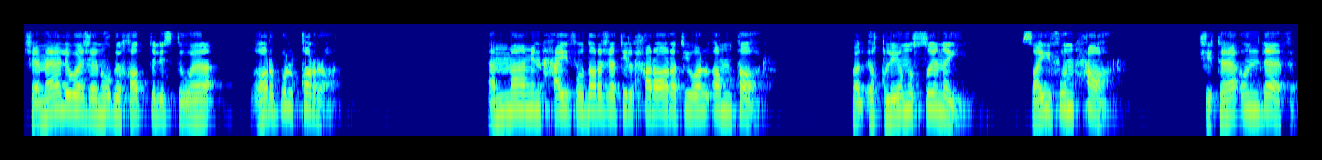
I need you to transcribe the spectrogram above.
شمال وجنوب خط الاستواء غرب القارات. أما من حيث درجة الحرارة والأمطار فالإقليم الصيني صيف حار شتاء دافئ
